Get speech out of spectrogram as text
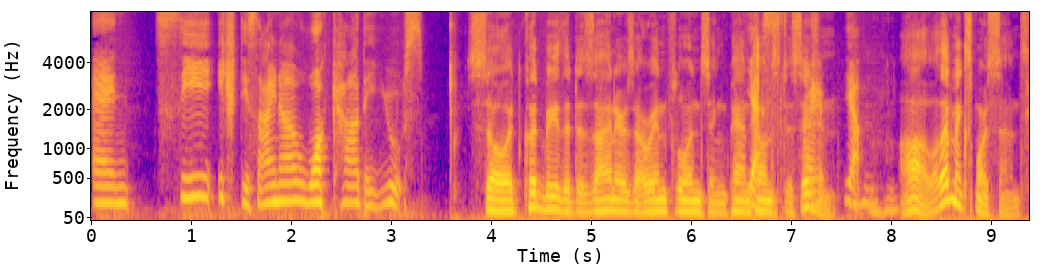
and see each designer what color they use. So it could be the designers are influencing Pantone's Yes, decision. Yeah. Ah, well, that makes more sense.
